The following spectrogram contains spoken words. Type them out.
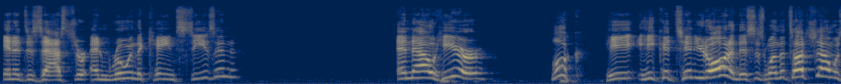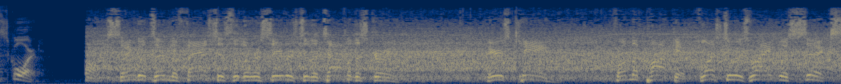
in a disaster and ruined the Canes season. And now here, look, he he continued on, and this is when the touchdown was scored. Singleton, the fastest of the receivers to the top of the screen. Here's King from the pocket, flush to his right with six,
